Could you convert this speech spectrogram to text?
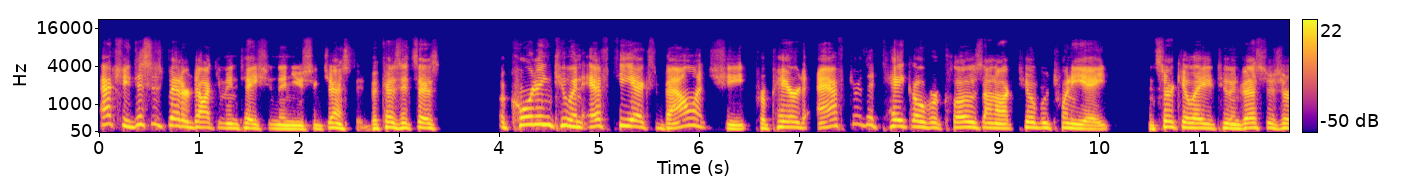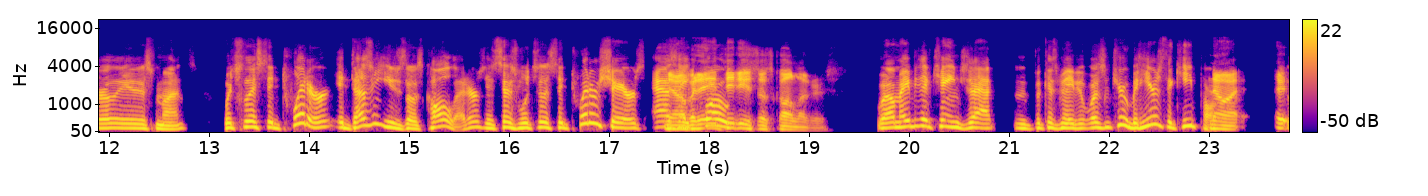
actually, this is better documentation than you suggested because it says according to an FTX balance sheet prepared after the takeover closed on October 28th and circulated to investors earlier this month, which listed Twitter. It doesn't use those call letters. It says which listed Twitter shares as no, a but quote. it did use those call letters. well, maybe they've changed that mm, because maybe it wasn't true. But here's the key part. No, I- it-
